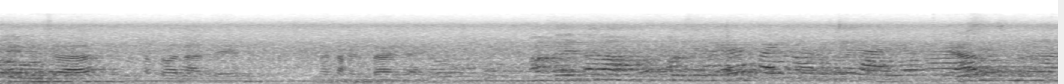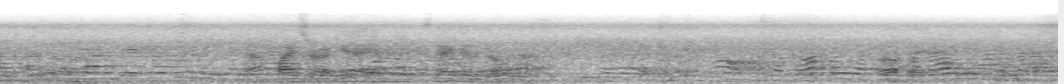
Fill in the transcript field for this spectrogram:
dito sa katawan natin na laking bagay. Pero part namin tayo. Yeah. Yeah, Pfizer again. Second dose. Ako ako yung napapagaling.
